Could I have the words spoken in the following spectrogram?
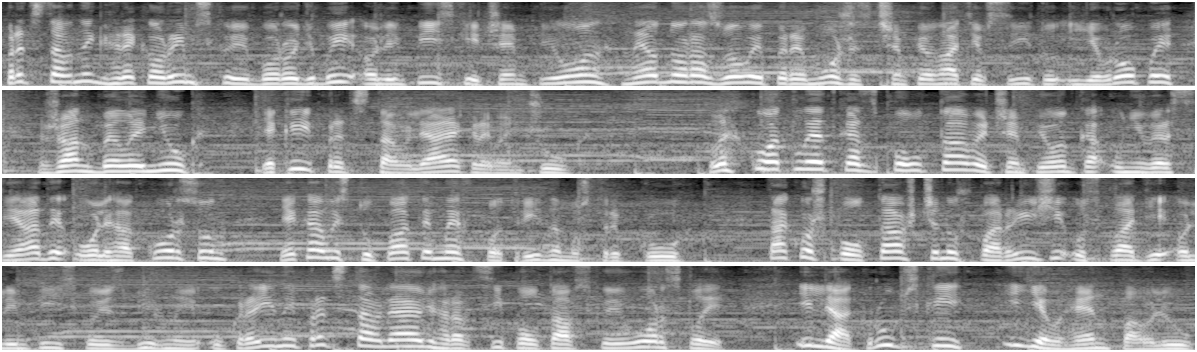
Представник греко-римської боротьби, олімпійський чемпіон, неодноразовий переможець чемпіонатів світу і Європи Жан Беленюк, який представляє Кременчук. Легкоатлетка з Полтави, чемпіонка універсіади Ольга Корсун, яка виступатиме в потрійному стрибку. Також Полтавщину в Парижі у складі Олімпійської збірної України представляють гравці Полтавської Ворскли Ілля Крупський і Євген Павлюк.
